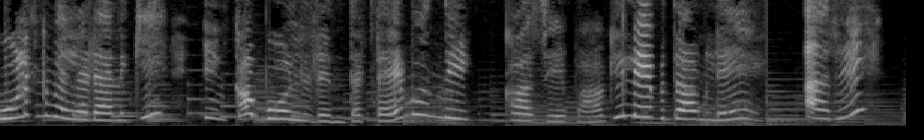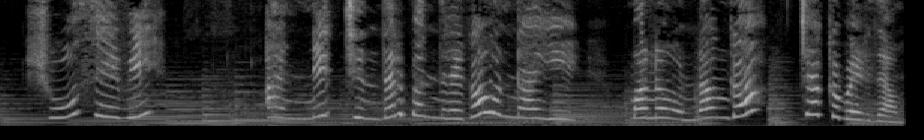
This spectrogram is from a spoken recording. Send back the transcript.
స్కూల్కి వెళ్ళడానికి ఇంకా బోల్డెంత టైం ఉంది. కాసేపు ఆగి లేపుదాంలే అరే షూస్ ఏవి? అన్ని చిందర బందరగా ఉన్నాయి. మనం ఉన్నాంగా చక్క పెడదాం.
